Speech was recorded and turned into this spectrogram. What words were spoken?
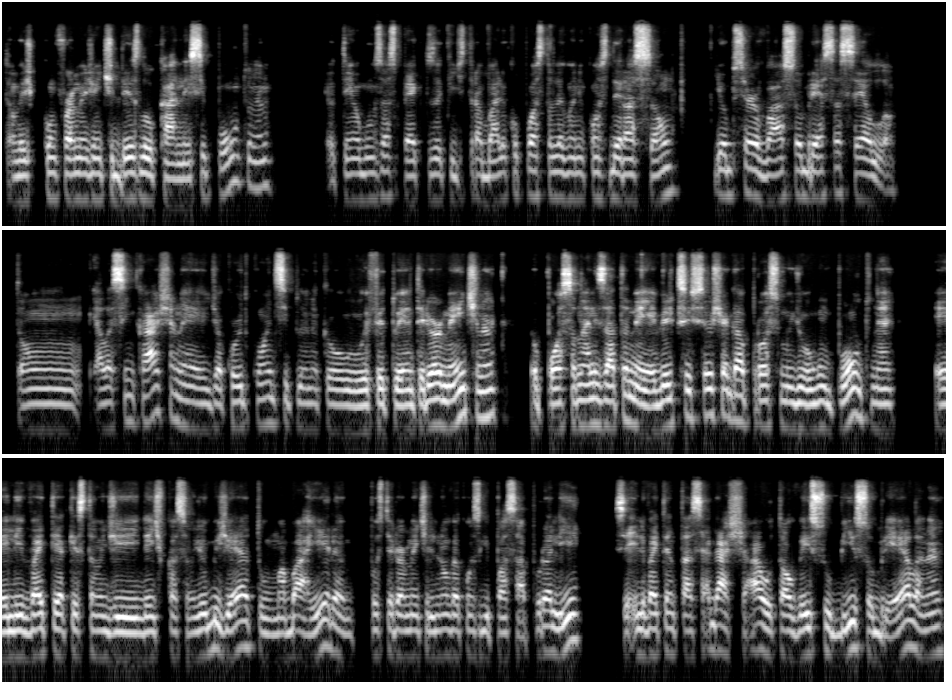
Então, veja que conforme a gente deslocar nesse ponto, né, eu tenho alguns aspectos aqui de trabalho que eu posso estar levando em consideração e observar sobre essa célula. Então, ela se encaixa, né, de acordo com a disciplina que eu efetuei anteriormente, né, eu posso analisar também. Eu vejo que se eu chegar próximo de algum ponto, né, ele vai ter a questão de identificação de objeto, uma barreira, posteriormente ele não vai conseguir passar por ali, ele vai tentar se agachar ou talvez subir sobre ela, né,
